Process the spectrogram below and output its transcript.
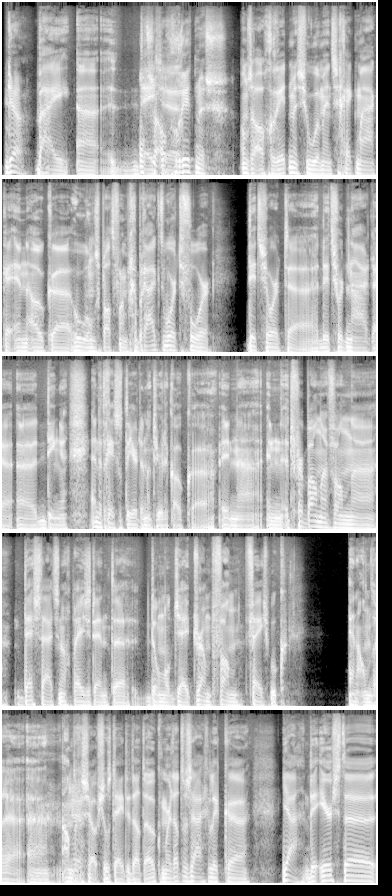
Ja, bij eh, onze deze algoritmes. onze algoritmes, hoe we mensen gek maken en ook eh, hoe ons platform gebruikt wordt voor dit soort, eh, dit soort nare dingen. En dat resulteerde natuurlijk ook in, in het verbannen van destijds nog president Donald J. Trump van Facebook. En andere, eh, andere socials deden dat ook. Maar dat was eigenlijk eh, ja, de eerste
